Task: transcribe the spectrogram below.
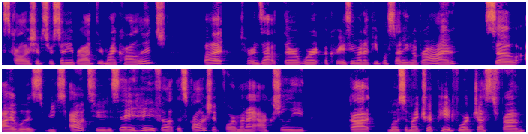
scholarships for study abroad through my college but turns out there weren't a crazy amount of people studying abroad so I was reached out to to say, hey, fill out the scholarship form. And I actually got most of my trip paid for just from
